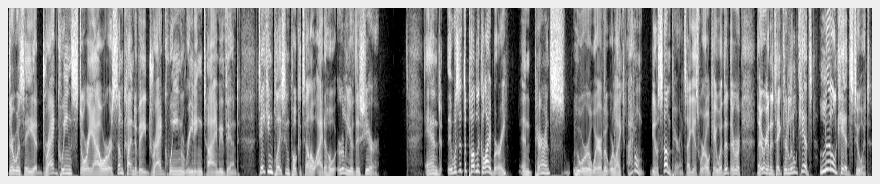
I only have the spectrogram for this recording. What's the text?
there was a drag queen story hour or some kind of a drag queen reading time event taking place in Pocatello, Idaho earlier this year. And it was at the public library. And parents who were aware of it were like, I don't, you know, some parents, I guess, were okay with it. They were they were going to take their little kids, little kids to it.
